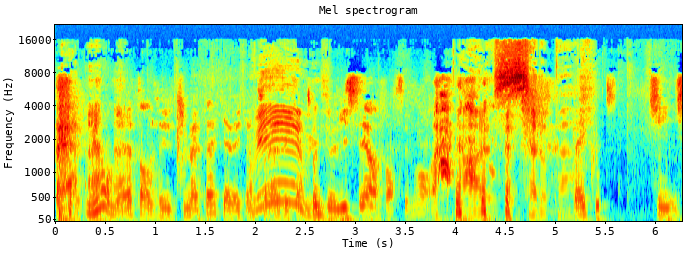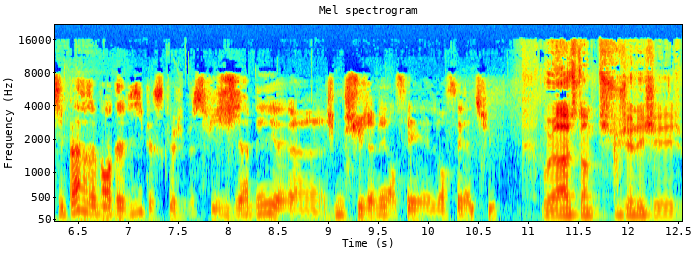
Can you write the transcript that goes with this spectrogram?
Non, mais attends, tu m'attaques avec un, Oui, avec un oui. truc de lycéen, forcément. Ah, le salopard. Bah écoute, j'ai j'ai pas vraiment d'avis parce que je me suis jamais, euh, je me suis jamais lancé, lancé là-dessus. Voilà, c'est un petit sujet léger. Je-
